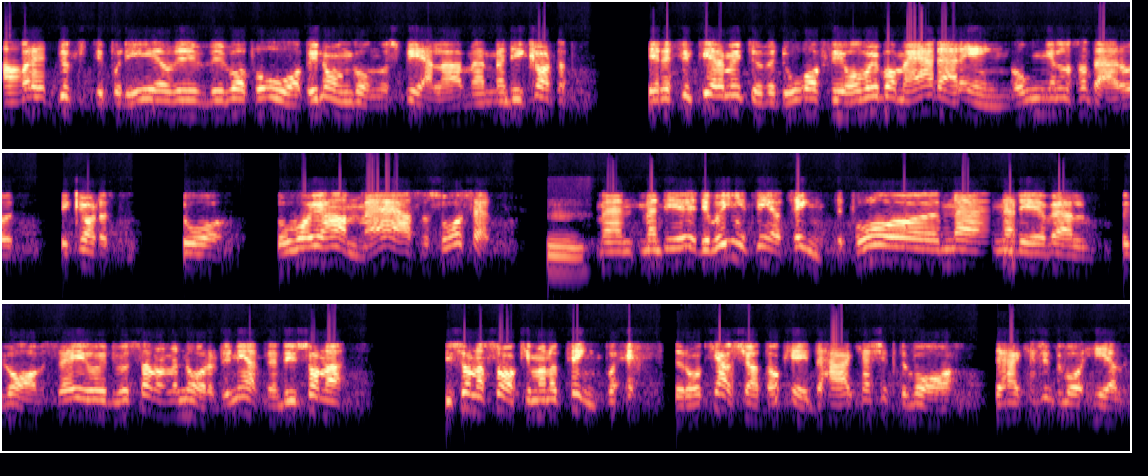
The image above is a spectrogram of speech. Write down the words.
Han var rätt duktig på det och vi, vi var på Åby någon gång och spelade. Men, men det är klart att det reflekterar man inte över då, för jag var ju bara med där en gång eller något sånt där. Och det är klart att då, då var ju han med, alltså så sett. Mm. Men, men det, det var ingenting jag tänkte på när, när det väl begav sig. Och det var samma med Nordin egentligen. Det är ju sådana det är sådana saker man har tänkt på efteråt kanske att okej, okay, det här kanske inte var det här kanske inte var helt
